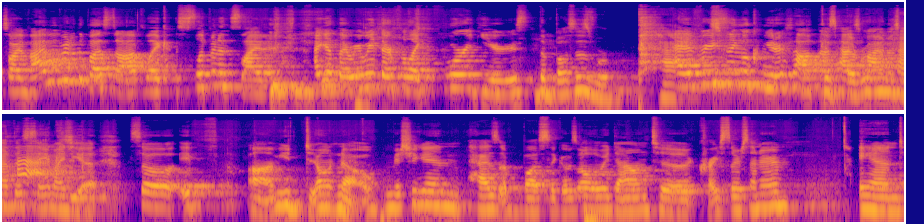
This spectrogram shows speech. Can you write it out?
So I vibe over to the bus stop, like slipping and sliding. I get there. We wait there for like four years. the buses were packed. Every single commuter south that because everyone had the same idea. So if um, you don't know, Michigan has a bus that goes all the way down to Crisler Center, and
